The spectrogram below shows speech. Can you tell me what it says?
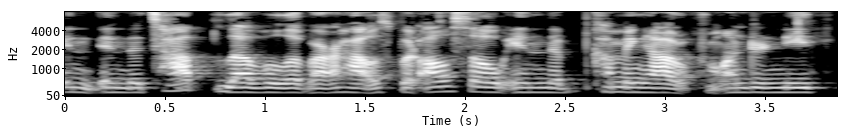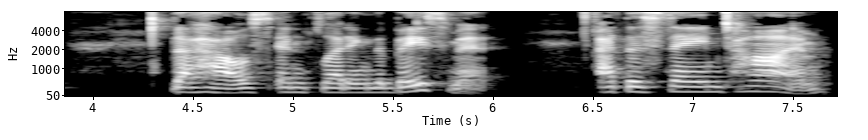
in, in the top level of our house, but also in the coming out from underneath the house and flooding the basement at the same time.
